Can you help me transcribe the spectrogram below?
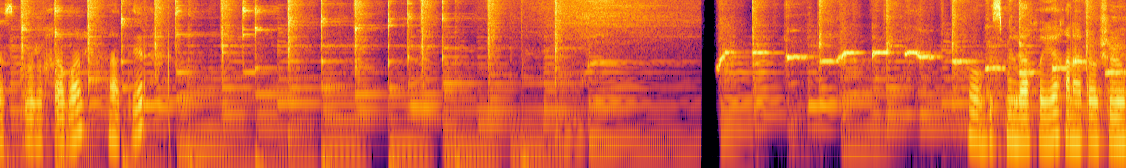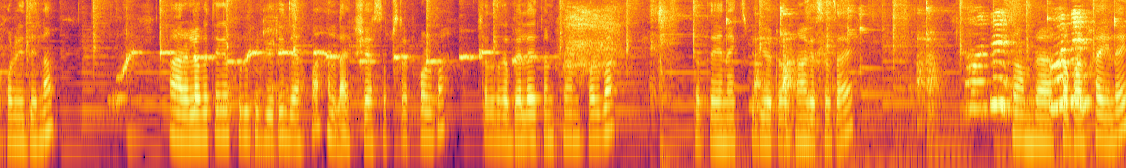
আজকের খাবার, রাতের। তো বিসমিল্লাহ কইয়া খানাটাও শুরু করে দিলাম। আর লগে থেকে পুরো ভিডিওটি দেখবা লাইক শেয়ার সাবস্ক্রাইব করবা, সাথে বেল আইকন অন করবা। যাতে নেক্সট ভিডিওটা আপনার কাছে যায় তো আমরা খাবার খাইলাই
